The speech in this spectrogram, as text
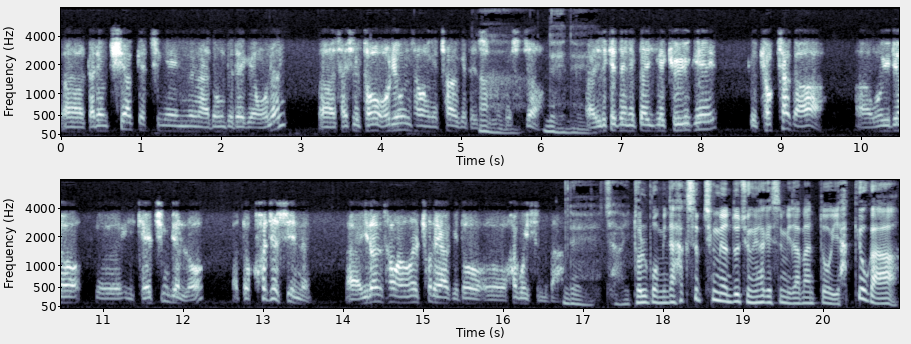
어, 가령 취약계층에 있는 아동들의 경우는 어, 사실 더 어려운 상황에 처하게 될 수 있는 아, 것이죠. 네네. 아, 이렇게 되니까 이게 교육의 그 격차가 아, 오히려 그 이 계층별로 또 커질 수 있는 어, 이런 상황을 초래하기도 어, 하고 있습니다. 네. 자, 돌봄이나 학습 측면도 중요하겠습니다만 또 이 학교가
